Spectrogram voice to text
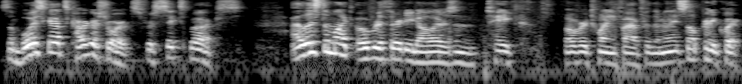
some Boy Scouts cargo shorts for six bucks. I list them like over $30 and take over 25 for them and they sell pretty quick.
